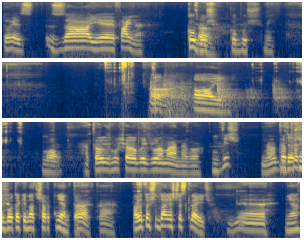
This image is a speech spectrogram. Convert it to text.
to jest zaje fajne. Kubuś, Co? Kubuś mi. Co? Oj. Wow. A to już musiało być łamane, bo... Mówisz? No to Widocznie coś... było takie nadszarpnięte. Tak, tak. Ale to się da jeszcze skleić, Nie, nie?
